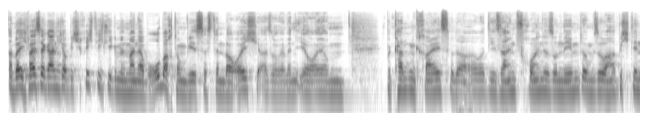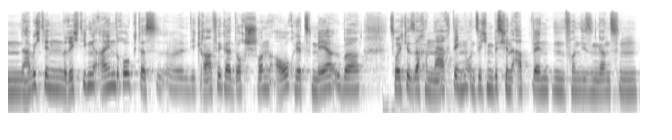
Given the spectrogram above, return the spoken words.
Aber ich weiß ja gar nicht, ob ich richtig liege mit meiner Beobachtung. Wie ist das denn bei euch? Also wenn ihr eurem Bekanntenkreis oder eure Designfreunde so nehmt, irgendwie so, habe ich den, habe ich den richtigen Eindruck, dass äh, die Grafiker doch schon auch jetzt mehr über solche Sachen nachdenken und sich ein bisschen abwenden von diesen ganzen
